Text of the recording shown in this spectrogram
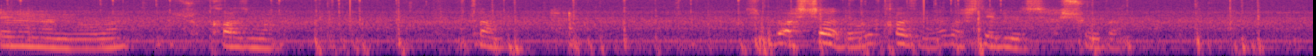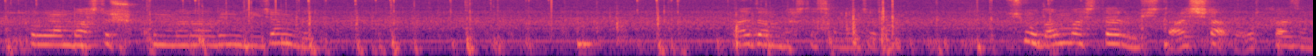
en önemli olan şu kazma. Tamam. Şimdi aşağı doğru kazmaya başlayabiliriz şuradan. Buradan başta şu kumları alayım diyeceğim de. Nereden başlasam acaba? Şuradan başlarım işte aşağı doğru kazın.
